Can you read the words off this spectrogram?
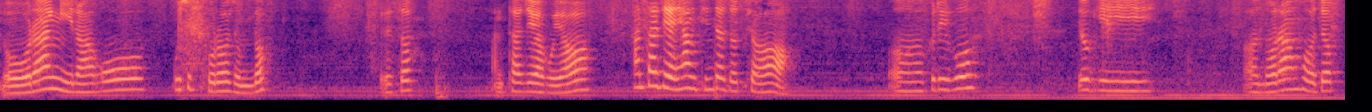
노랑이라고 90% 정도? 그래서 한타지하고요. 한타지의 향 진짜 좋죠. 어 그리고 여기 어, 노랑 호접 이렇게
